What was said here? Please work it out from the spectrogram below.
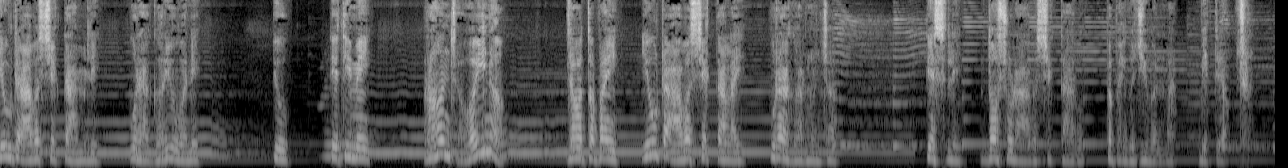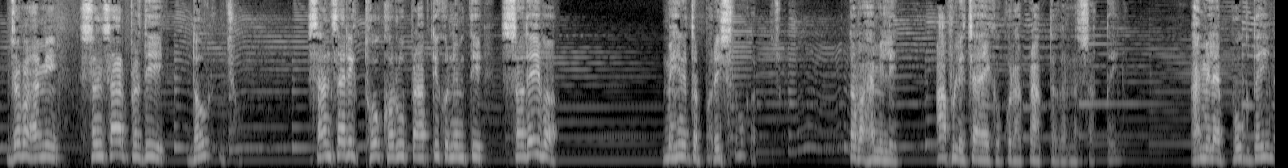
एउटा आवश्यकता हामीले पुरा गर्यौँ भने त्यो त्यतिमै रहन्छ होइन? जब तपाईँ एउटा आवश्यकतालाई पुरा गर्नुहुन्छ त्यसले दसवटा आवश्यकताहरू तपाईँको जीवनमा भित्राउँछन् जब हामी संसारप्रति दौडिन्छौँ सांसारिक थोकहरू प्राप्तिको निम्ति सदैव मेहनत र परिश्रम गर्दछौँ तब हामीले आफूले चाहेको कुरा प्राप्त गर्न सक्दैनौँ। हामीलाई पुग्दैन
